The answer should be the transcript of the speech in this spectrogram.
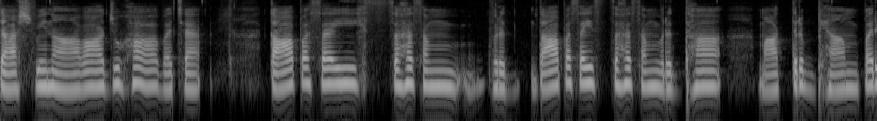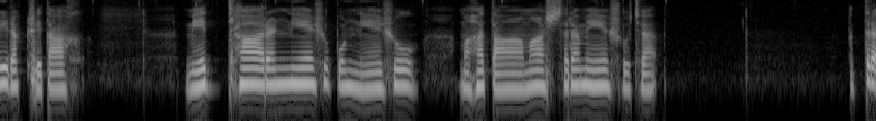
चाश्विनावाजुहाव च। तापसैः सह तापसैः सह संवृद्धा मातृभ्यां परिरक्षिताः। मेध्यारण्येषु पुण्येषु महतामाश्रमेषु च अत्र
